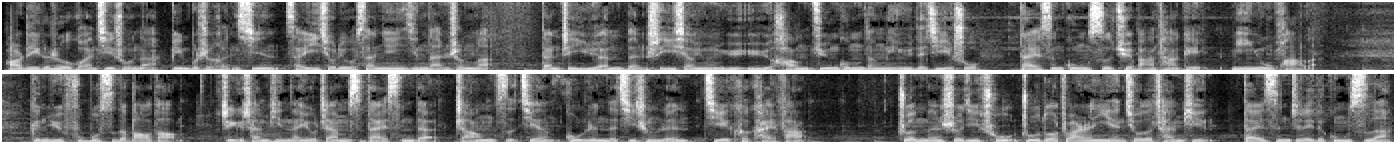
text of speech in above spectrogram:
而这个热管技术呢，并不是很新，在一九六三年已经诞生了。但这原本是一项用于宇航、军工等领域的技术，戴森公司却把它给民用化了。根据福布斯的报道，这个产品呢，由詹姆斯·戴森的长子兼公认的继承人杰克开发，专门设计出诸多抓人眼球的产品。戴森这类的公司啊，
